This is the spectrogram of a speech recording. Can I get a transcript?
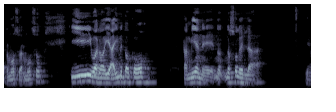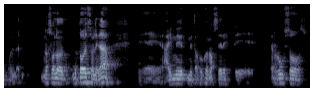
hermoso, hermoso. Y bueno, y ahí me tocó también, eh, no, no solo es la, digamos, la- no solo, no todo es soledad, eh, ahí me, me tocó conocer este, rusos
